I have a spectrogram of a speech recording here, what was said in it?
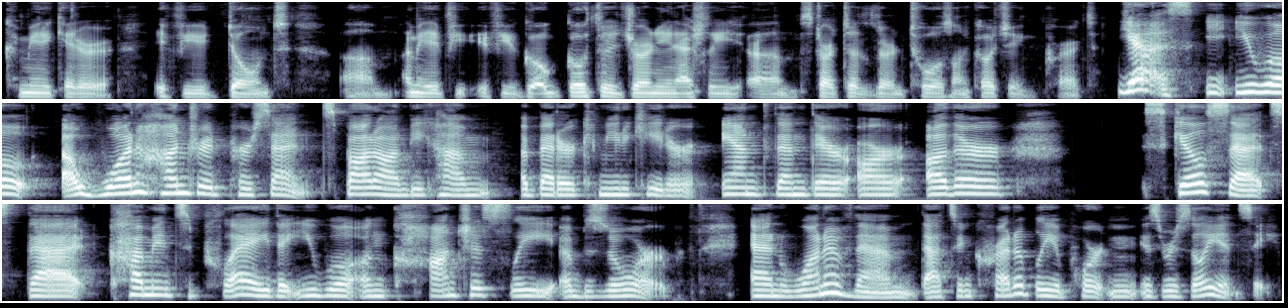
communicator if you don't. Um, I mean, if you if you go go through the journey and actually um, start to learn tools on coaching, correct? Yes, you will a 100% spot on become a better communicator, and then there are other skill sets that come into play that you will unconsciously absorb, and one of them that's incredibly important is resiliency.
